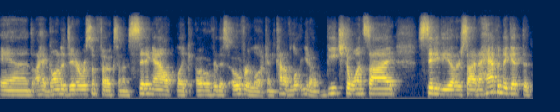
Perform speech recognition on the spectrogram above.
and I had gone to dinner with some folks and I'm sitting out like over this overlook and kind of look, you know, beach to one side, city to the other side. And I happened to get the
